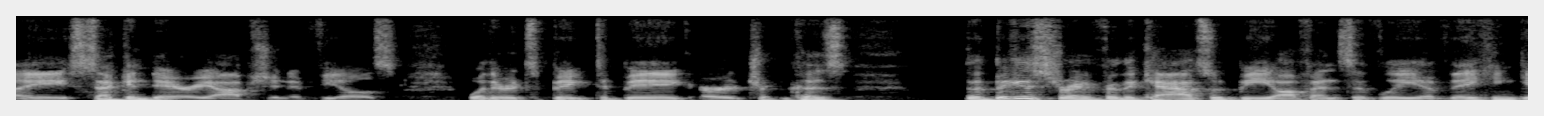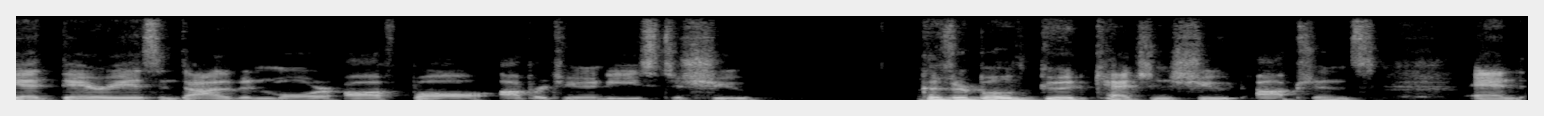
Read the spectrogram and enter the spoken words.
a secondary option, it feels, whether it's big to big or because the biggest strength for the Cavs would be offensively if they can get Darius and Donovan more off ball opportunities to shoot because they're both good catch and shoot options. And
